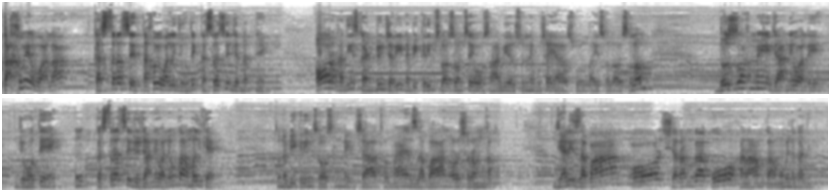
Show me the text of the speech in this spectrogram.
तखवे वाला कसरत से, तखवे वाले जो होते कसरत से जन्नत में जाएँगे और हदीस कंटिन्यू चली नबी करीम वसल्लम से, वो सहाबी रसूल ने पूछा, या रसूल वसल्लम दोजख में जाने वाले जो होते हैं, उन कसरत से जो जाने वाले उनका अमल क्या है? तो नबी करीम वसल्लम ने इरशाद फरमाया, जबान और शर्मगा यानी जबान और शर्मगा को हराम कामों में लगा देंगे।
